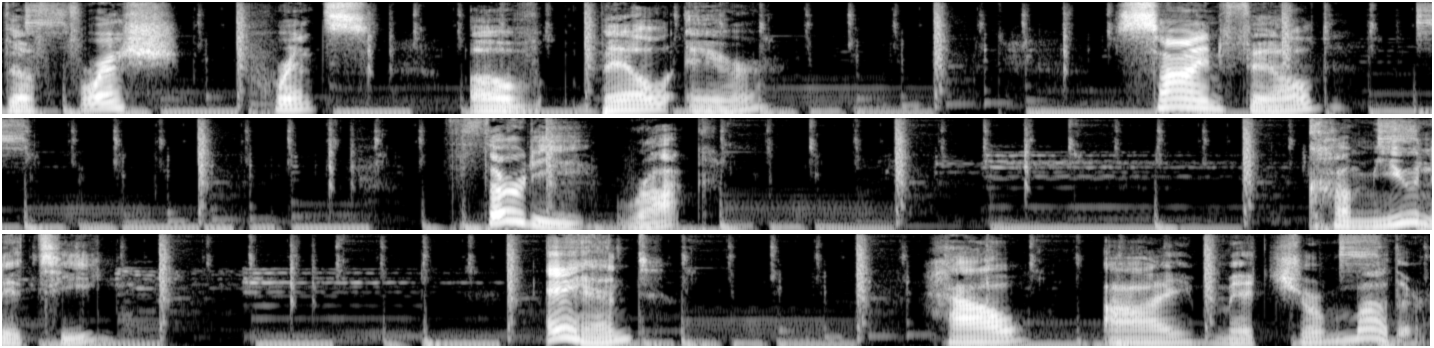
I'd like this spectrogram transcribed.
The Fresh Prince of Bel Air. Seinfeld. 30 Rock, Community, and How I Met Your Mother.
